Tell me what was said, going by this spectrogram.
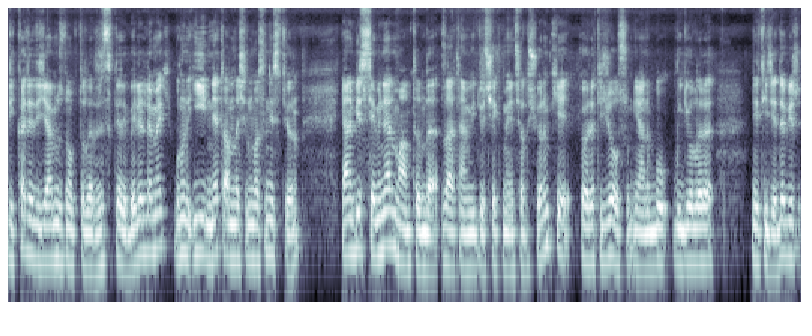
dikkat edeceğimiz noktaları, riskleri belirlemek. Bunun iyi net anlaşılmasını istiyorum. Yani bir seminer mantığında zaten video çekmeye çalışıyorum ki öğretici olsun. Yani bu videoları neticede bir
